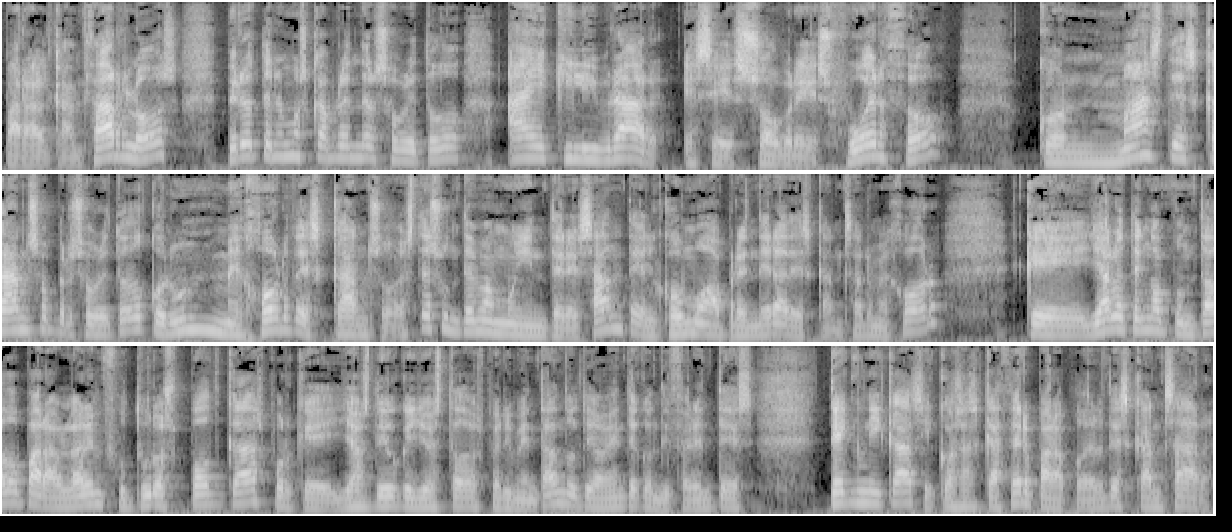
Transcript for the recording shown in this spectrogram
para alcanzarlos, pero tenemos que aprender sobre todo a equilibrar ese sobreesfuerzo con más descanso, pero sobre todo con un mejor descanso. Este es un tema muy interesante, el cómo aprender a descansar mejor, que ya lo tengo apuntado para hablar en futuros podcasts, porque ya os digo que yo he estado experimentando últimamente con diferentes técnicas y cosas que hacer para poder descansar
